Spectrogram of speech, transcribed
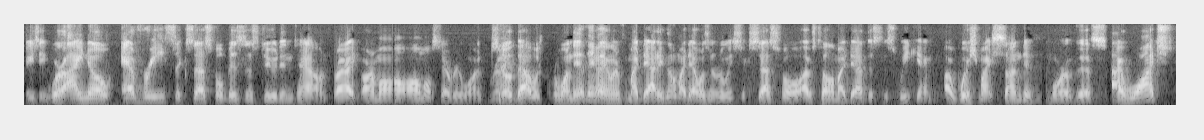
crazy. Where I know every successful business dude in town, right? Or almost everyone. Right. So that was number one. The other thing I learned from my dad, even though my dad wasn't really successful, I was telling my dad this this weekend. I wish my son did more of this. I watched,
